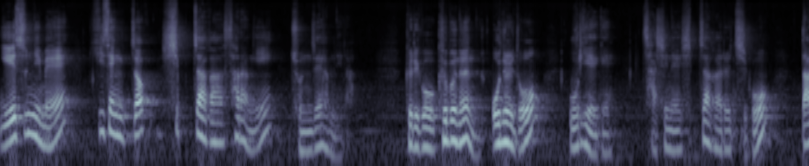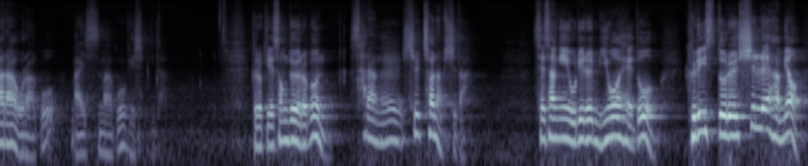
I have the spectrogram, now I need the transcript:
예수님의 희생적 십자가 사랑이 존재합니다. 그리고 그분은 오늘도 우리에게 자신의 십자가를 지고 따라오라고 말씀하고 계십니다. 그렇게 성도 여러분, 사랑을 실천합시다. 세상이 우리를 미워해도 그리스도를 신뢰하며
